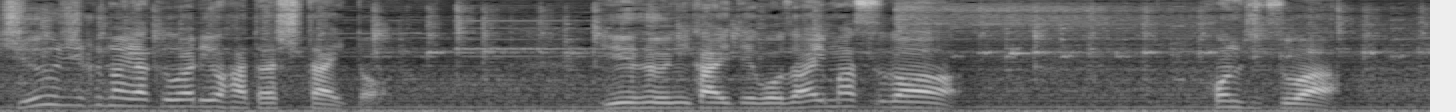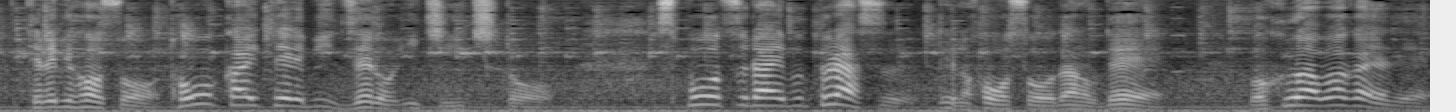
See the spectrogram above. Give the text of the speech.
中軸の役割を果たしたいと。いうふうに書いてございますが本日はテレビ放送東海テレビ011とスポーツライブプラスでの放送なので、僕は我が家で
